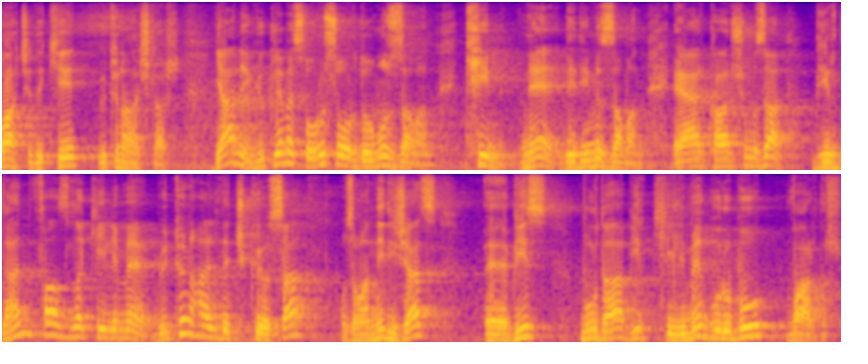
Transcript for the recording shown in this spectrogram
Bahçedeki bütün ağaçlar. Yani yükleme soru sorduğumuz zaman kim, ne dediğimiz zaman eğer karşımıza birden fazla kelime bütün halde çıkıyorsa o zaman ne diyeceğiz? Ee, biz burada bir kelime grubu vardır.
